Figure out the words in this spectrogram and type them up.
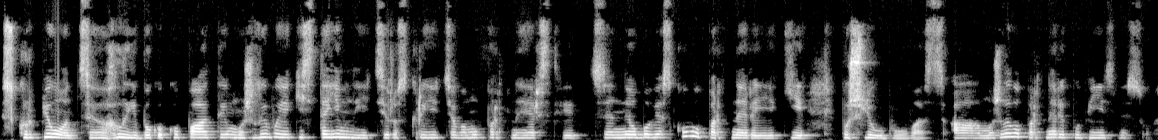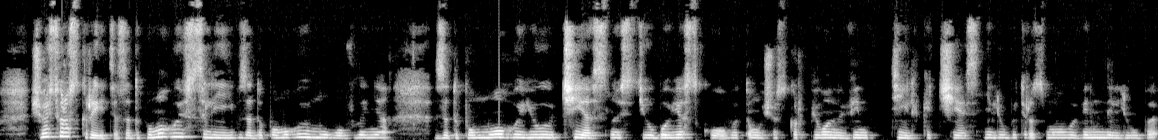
Скорпіон це глибоко копати, можливо, якісь таємниці розкриються вам у партнерстві. Це не обов'язково партнери, які по шлюбу у вас, а можливо, партнери по бізнесу. Щось розкриється за допомогою слів, за допомогою мовлення, за допомогою чесності чесності обов'язково, тому що скорпіон він тільки чесні, любить розмови, він не любить.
